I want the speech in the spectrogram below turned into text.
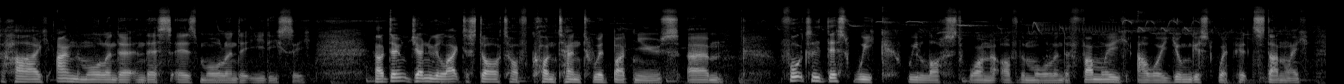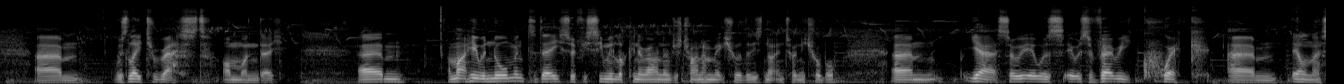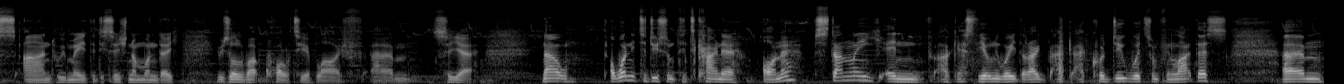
Hi, I'm the Moorlander and this is Moorlander EDC. Now I don't generally like to start off content with bad news. Um, fortunately this week we lost one of the Moorlander family, our youngest whippet Stanley. Um, was laid to rest on Monday. Um, I'm out here with Norman today so if you see me looking around I'm just trying to make sure that he's not into any trouble. Um, yeah, so it was it was a very quick um, illness, and we made the decision on Monday. It was all about quality of life. Um, so yeah, now I wanted to do something to kind of honour Stanley in I guess the only way that I, I, I could do with something like this. Um,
